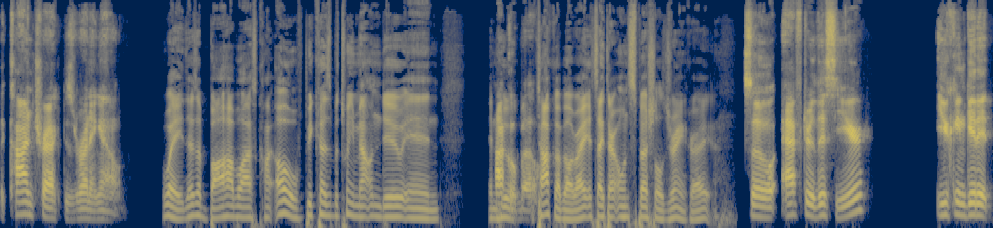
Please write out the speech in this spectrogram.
the contract is running out. Wait, there's a Baja Blast. Con- oh, because between Mountain Dew and and Taco who- Bell. Taco Bell, right? It's like their own special drink, right? So after this year, you can get it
